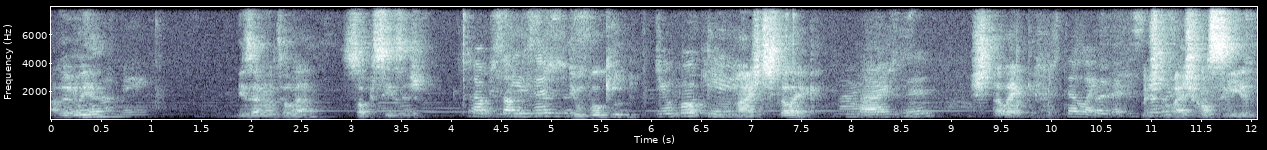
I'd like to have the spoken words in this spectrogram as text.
Aleluia? Amém. Diz ao teu lado, só precisas Só precisas de um pouquinho, de um pouquinho mais de estaleca. mais de Estaleca. estaleca. Mas tu vais conseguir.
